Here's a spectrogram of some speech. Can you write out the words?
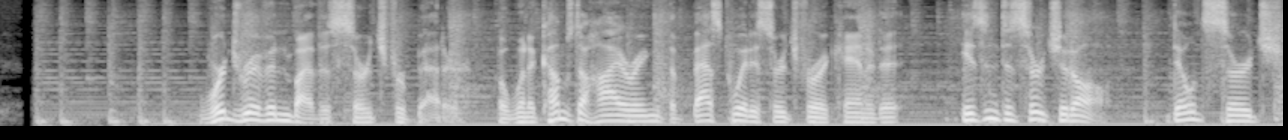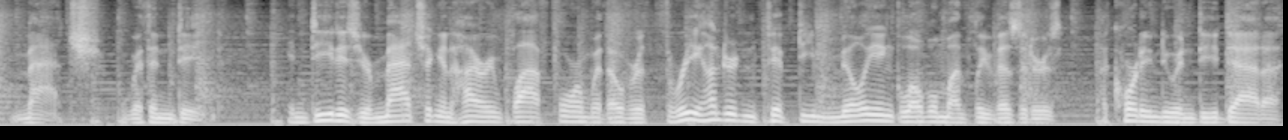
We're driven by the search for better, but when it comes to hiring, the best way to search for a candidate isn't to search at all. Don't search. Match with Indeed. Indeed is your matching and hiring platform with over 350 million global monthly visitors, according to Indeed data,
